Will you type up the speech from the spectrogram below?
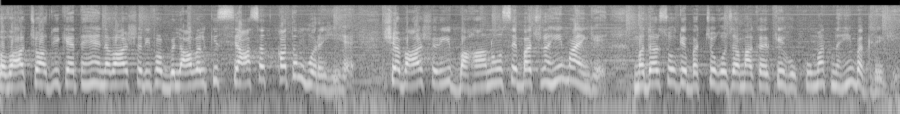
फवाद चौधरी कहते हैं, नवाज़ शरीफ और बिलावल की सियासत खत्म हो रही है। शहबाज शरीफ बहानों से बच नहीं पाएँगे। मदरसों के बच्चों को जमा करके हुकूमत नहीं बदलेगी।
